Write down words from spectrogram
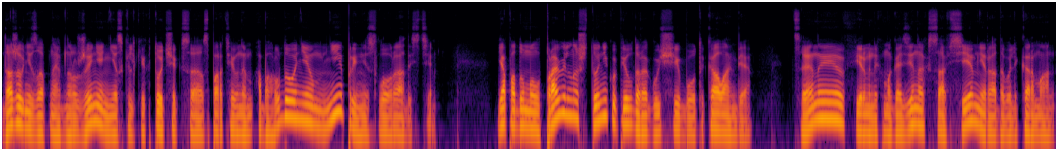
Даже внезапное обнаружение нескольких точек со спортивным оборудованием не принесло радости. Я подумал правильно, что не купил дорогущие боты Коламбия. Цены в фирменных магазинах совсем не радовали карман.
